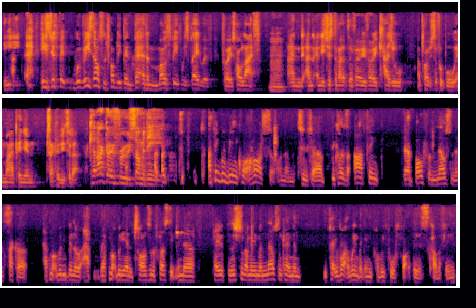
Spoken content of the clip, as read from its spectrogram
he he's just been. Well, Reiss Nelson's probably been better than most people he's played with for his whole life, mm. and, and and he's just developed a very very casual approach to football, in my opinion. Secondary to that. Can I go through some of the? I, I think we're being quite harsh on them too, sir, because I think that both of Nelson and Saka have not really been a, have, they've not really had a chance in the first team in their favourite positions. I mean, when Nelson came in, he played right wing back and he probably thought fuck this kind of thing,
